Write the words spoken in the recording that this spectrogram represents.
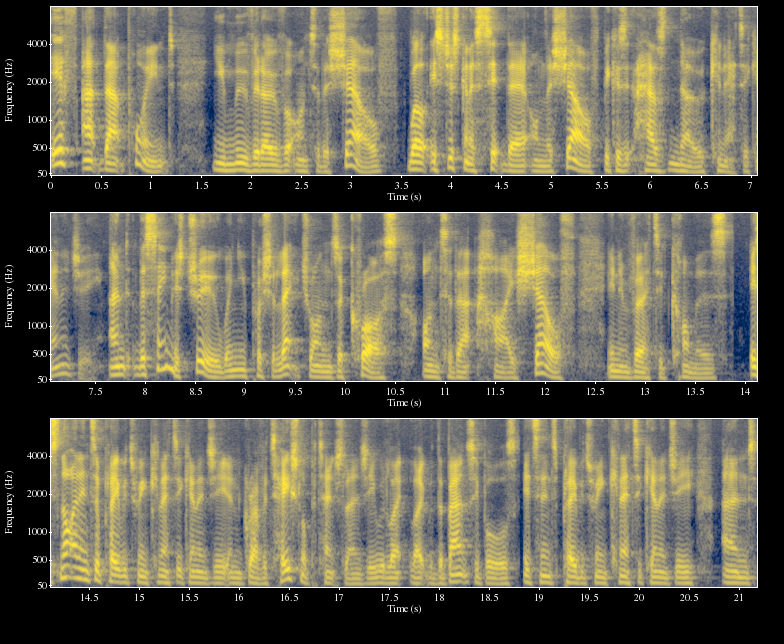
if at that point you move it over onto the shelf, well, it's just going to sit there on the shelf because it has no kinetic energy. And the same is true when you push electrons across onto that high shelf in inverted commas. It's not an interplay between kinetic energy and gravitational potential energy, like, like with the bouncy balls. It's an interplay between kinetic energy and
